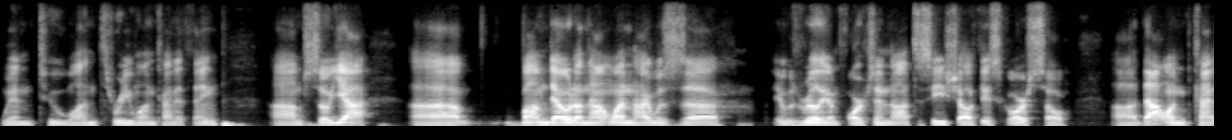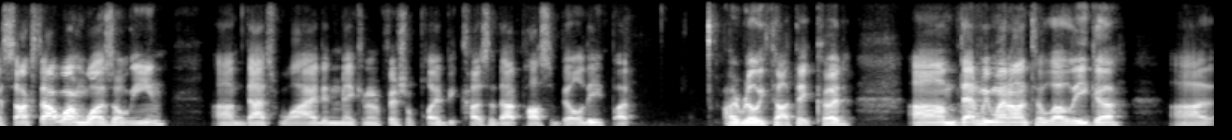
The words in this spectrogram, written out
win 2 1, 3 1 kind of thing. Um, so yeah, um bummed out on that one. I was, uh, it was really unfortunate not to see Schalke score. So uh, that one kind of sucks. That one was a lean. Um, that's why I didn't make an official play because of that possibility. But I really thought they could. Um, then we went on to La Liga. Uh,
